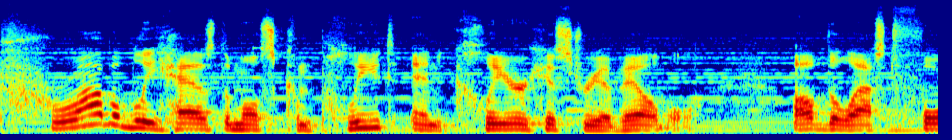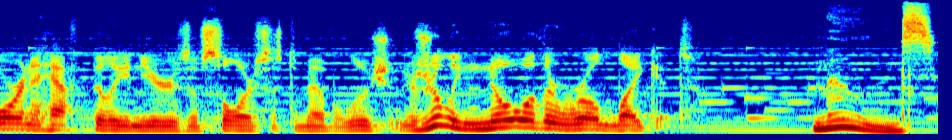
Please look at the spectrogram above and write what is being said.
probably has the most complete and clear history available of the last four and a half billion years of solar system evolution. There's really no other world like it. Moons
